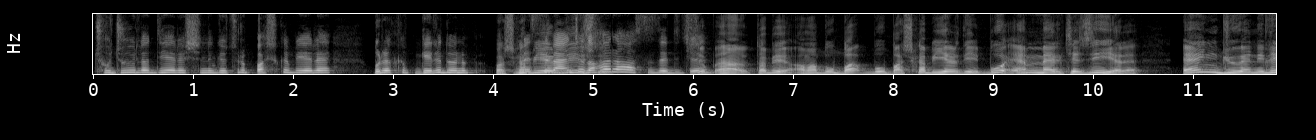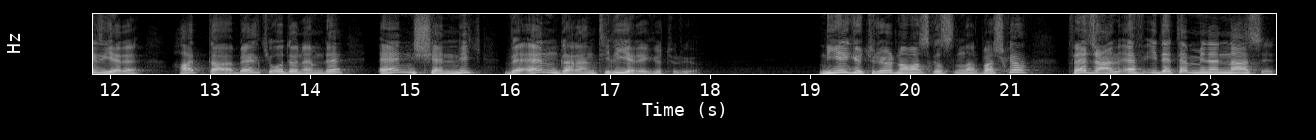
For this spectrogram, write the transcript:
çocuğuyla diğer eşini götürüp başka bir yere bırakıp geri dönüp Başka bir yer bence değil daha rahatsız edici. İşte, ha, tabii ama bu bu başka bir yer değil. Bu en merkezi yere, en güvenilir yere hatta belki o dönemde en şenlik ve en garantili yere götürüyor. Niye götürüyor? Namaz kılsınlar. Başka? Fecal efideten minen nasi.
